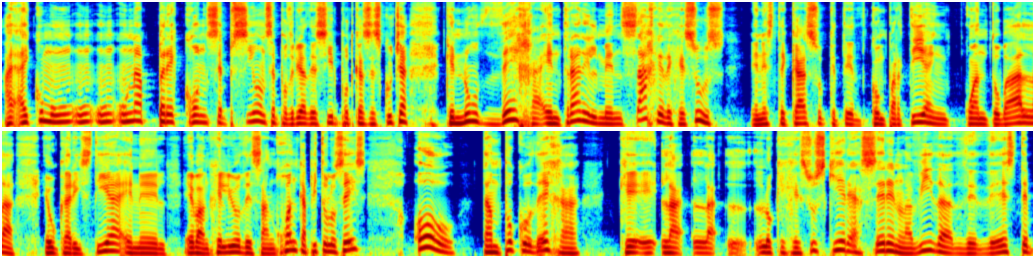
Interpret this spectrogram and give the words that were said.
hay, como una preconcepción, se podría decir, podcast escucha, que no deja entrar el mensaje de Jesús, en este caso que te compartía en cuanto va a la Eucaristía en el Evangelio de San Juan capítulo 6, o tampoco deja que lo que Jesús quiere hacer en la vida de, de este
